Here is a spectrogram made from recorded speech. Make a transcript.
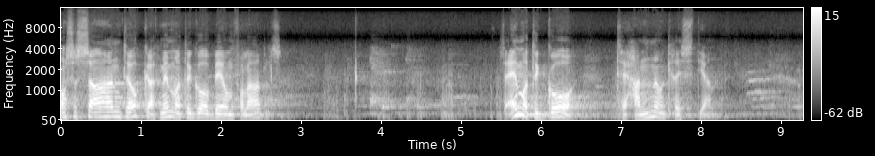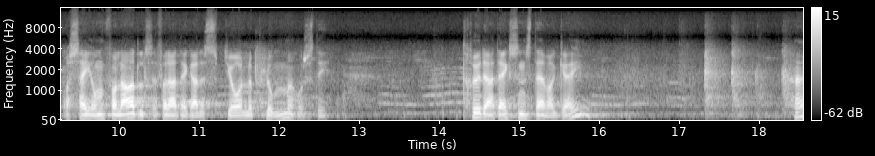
Og så sa han til oss at vi måtte gå og be om forlatelse. Så jeg måtte gå til Hanne og Kristian og si om forlatelse fordi at jeg hadde stjålet plommer hos dem. Tror du at jeg syntes det var gøy? Hæ?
